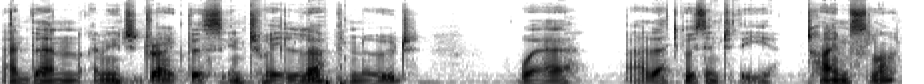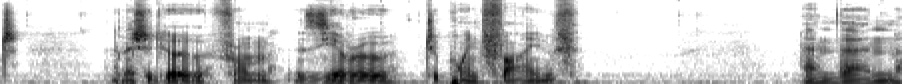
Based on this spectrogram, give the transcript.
And then I'm going to drag this into a lerp node, where uh, that goes into the time slot, and that should go from 0 to 0.5. And then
